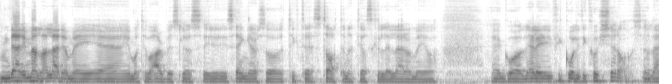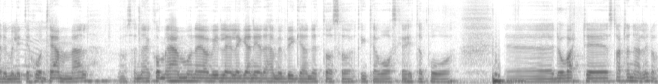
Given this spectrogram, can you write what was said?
Men däremellan lärde jag mig, eh, i och med att jag var arbetslös i svängar, så tyckte staten att jag skulle lära mig att eh, gå, eller fick gå lite kurser då. Så jag lärde mig lite HTML Och sen när jag kom hem och när jag ville lägga ner det här med byggandet då, så tänkte jag vad ska jag hitta på? Eh, då vart det starta Nelly då.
